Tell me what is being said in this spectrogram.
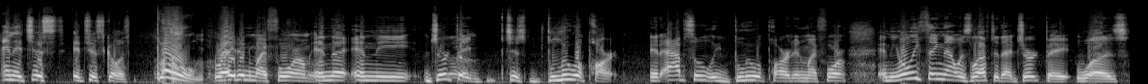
and it just it just goes boom right into my forearm, and the and the jerk bait just blew apart. It absolutely blew apart in my forearm. And the only thing that was left of that jerk bait was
